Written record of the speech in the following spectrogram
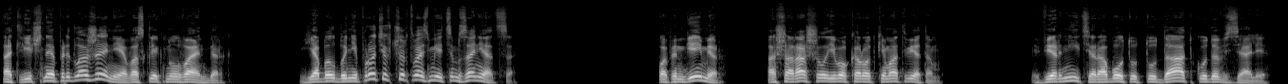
«Отличное предложение!» — воскликнул Вайнберг. «Я был бы не против, черт возьми, этим заняться. Оппенгеймер ошарашил его коротким ответом. «Верните работу туда, откуда взяли».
